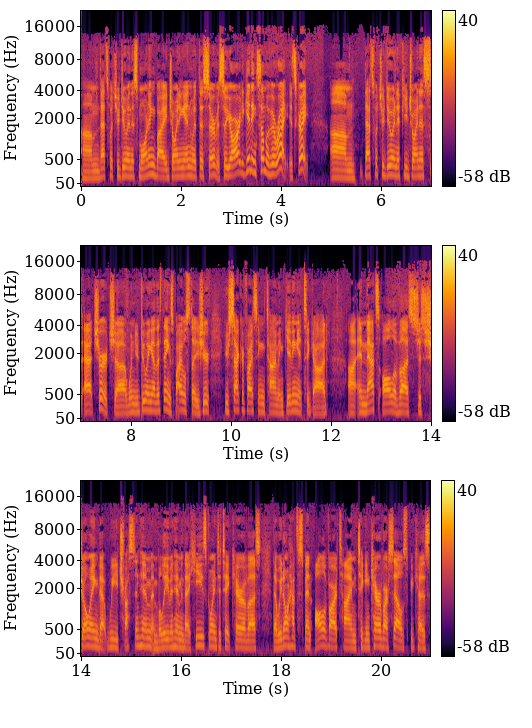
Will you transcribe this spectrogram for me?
Um, that's what you're doing this morning by joining in with this service. So you're already getting some of it right. It's great. Um, that's what you're doing if you join us at church. Uh, when you're doing other things, Bible studies, you're, you're sacrificing time and giving it to God. Uh, and that's all of us just showing that we trust in Him and believe in Him and that He's going to take care of us, that we don't have to spend all of our time taking care of ourselves because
